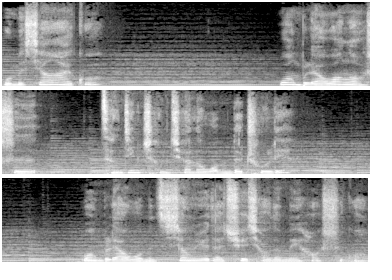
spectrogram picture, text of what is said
我们相爱过，忘不了汪老师曾经成全了我们的初恋，忘不了我们相约在鹊桥的美好时光，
